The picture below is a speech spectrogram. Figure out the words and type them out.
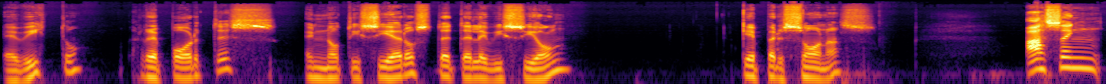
He visto reportes en noticieros de televisión que personas hacen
